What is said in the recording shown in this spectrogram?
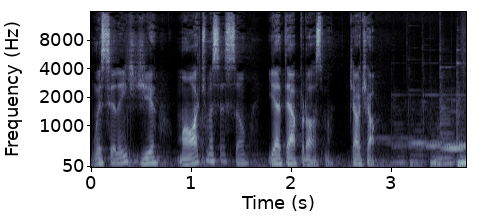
um excelente dia, uma ótima sessão e até a próxima. Tchau, tchau.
